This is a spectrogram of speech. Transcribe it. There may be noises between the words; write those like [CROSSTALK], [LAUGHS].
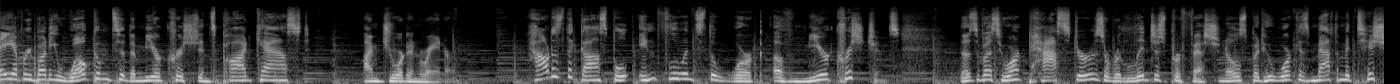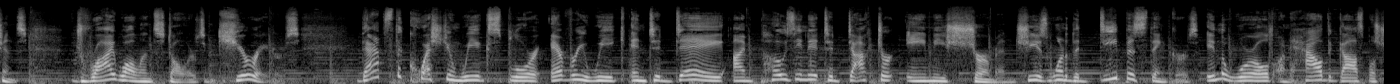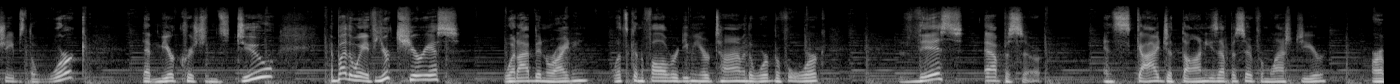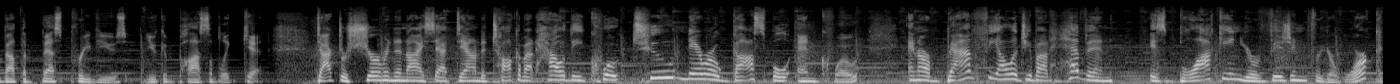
Hey, everybody, welcome to the Mere Christians podcast. I'm Jordan Raynor. How does the gospel influence the work of mere Christians? Those of us who aren't pastors or religious professionals, but who work as mathematicians, drywall installers, and curators. That's the question we explore every week, and today I'm posing it to Dr. Amy Sherman. She is one of the deepest thinkers in the world on how the gospel shapes the work that mere Christians do. And by the way, if you're curious what I've been writing, what's going to follow redeeming your time and the world before work, this episode and Skye Jethani's episode from last year are about the best previews you can possibly get. Dr. Sherman and I sat down to talk about how the quote, too narrow gospel, end quote, and our bad theology about heaven is blocking your vision for your work.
